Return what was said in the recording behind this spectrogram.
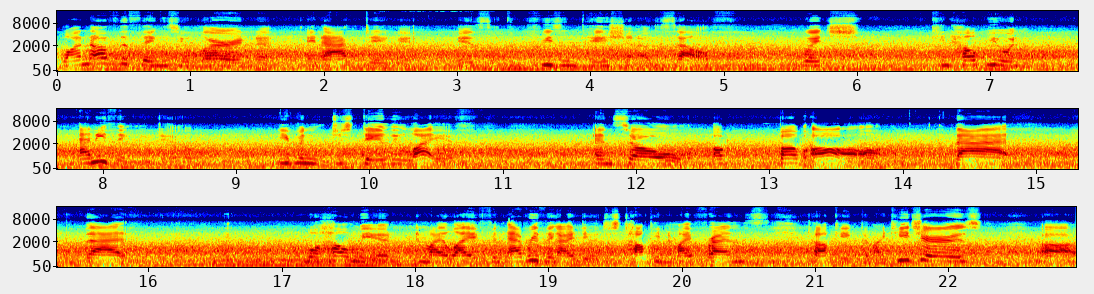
One of the things you learn in acting is the presentation of self, which can help you in anything you do, even just daily life. And so, above all, that that will help me in my life and everything I do. Just talking to my friends, talking to my teachers, um,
